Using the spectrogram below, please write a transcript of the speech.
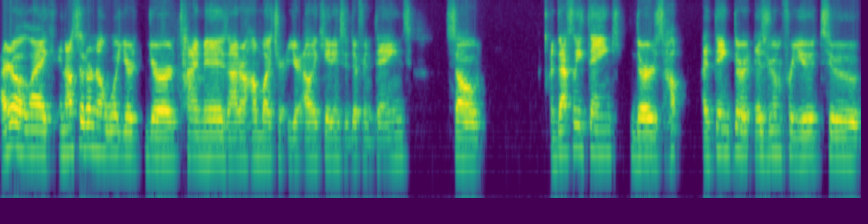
I don't know, like, and also don't know what your your time is. I don't know how much you're, you're allocating to different things. So, I definitely think there's how I think there is room for you to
